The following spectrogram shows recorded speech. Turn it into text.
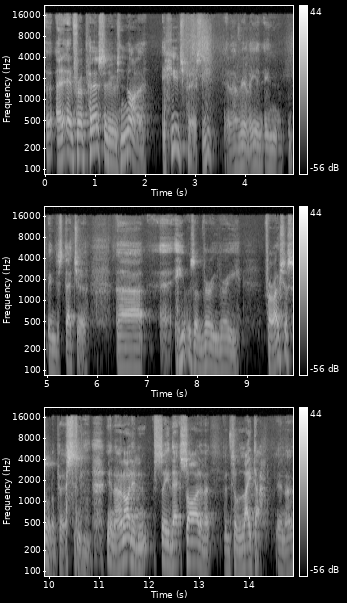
and, and for a person who's not a, a huge person, you know, really in in, in the stature, uh, uh, he was a very very ferocious sort of person, you know, and I didn't see that side of it until later, you know.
